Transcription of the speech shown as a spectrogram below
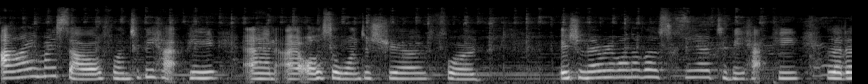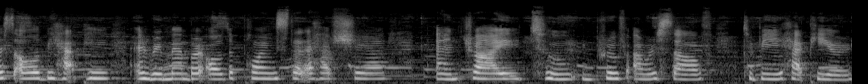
I myself want to be happy, and I also want to share for each and every one of us here to be happy. Let us all be happy and remember all the points that I have shared and try to improve ourselves to be happier.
